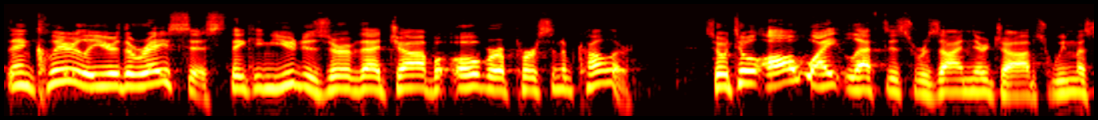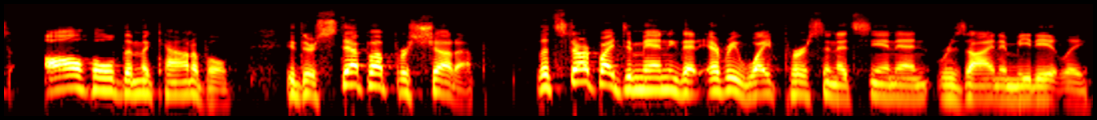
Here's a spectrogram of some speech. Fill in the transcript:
then clearly you're the racist, thinking you deserve that job over a person of color. So until all white leftists resign their jobs, we must all hold them accountable. Either step up or shut up. Let's start by demanding that every white person at CNN resign immediately.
